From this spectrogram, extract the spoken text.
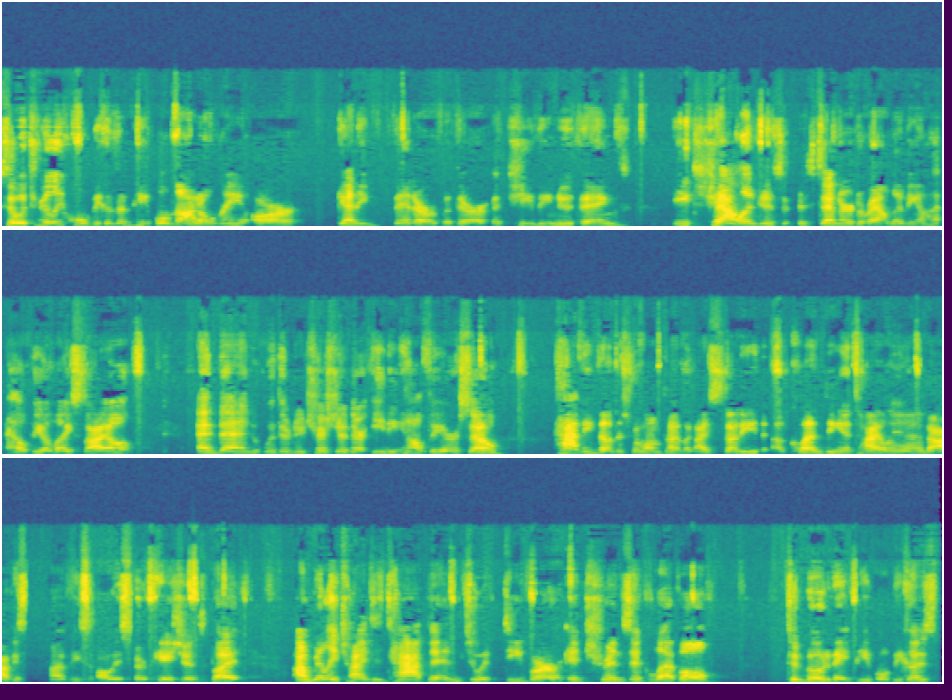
So it's really cool because then people not only are getting fitter, but they're achieving new things. Each challenge is, is centered around living a healthier lifestyle. And then with their nutrition, they're eating healthier. So having done this for a long time, like I studied uh, cleansing in Thailand, obviously I have these all these certifications, but I'm really trying to tap into a deeper intrinsic level to motivate people because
